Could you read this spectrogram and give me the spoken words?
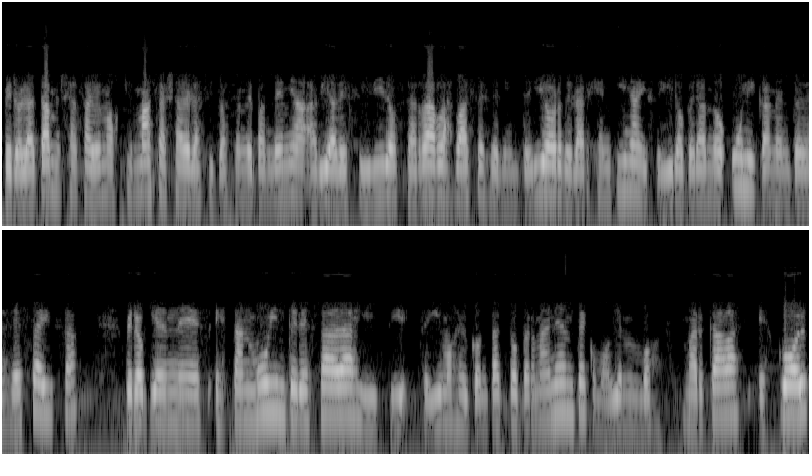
pero la TAM ya sabemos que más allá de la situación de pandemia había decidido cerrar las bases del interior de la Argentina y seguir operando únicamente desde Ceiza, pero quienes están muy interesadas y si, seguimos el contacto permanente, como bien vos marcabas, es Gol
